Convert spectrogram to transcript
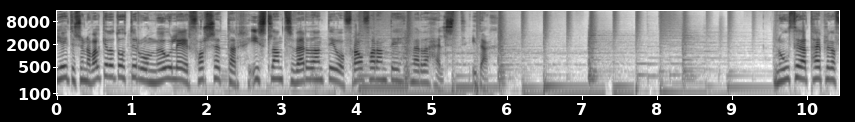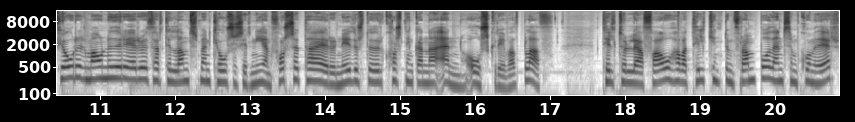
Ég heiti Sunna Valgerðardóttir og mögulegir forsettar Íslands verðandi og fráfarandi verða helst í dag. Nú þegar tæplega fjórir mánuður eru þar til landsmenn kjósa sér nýjan forsetta eru neyðurstöður kostninganna enn óskrifað blað. Tiltölulega fá hafa tilkynntum frambóð enn sem komið er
